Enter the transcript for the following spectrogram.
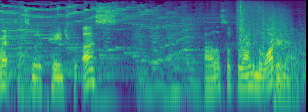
Alright, so that's another page for us. Uh, let's look around in the water now.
